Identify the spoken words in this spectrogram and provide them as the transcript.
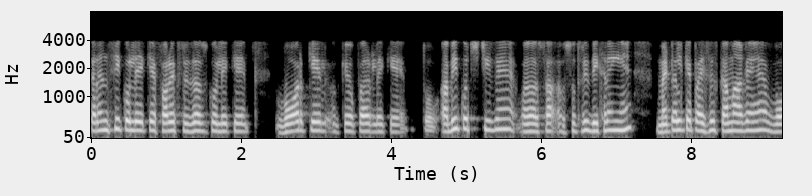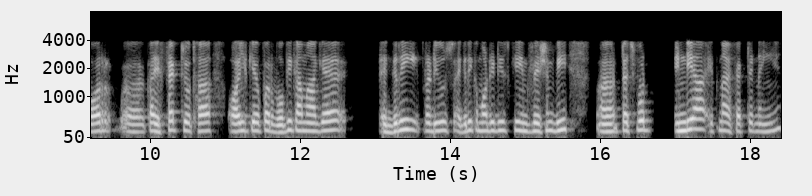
करेंसी को लेके फॉरेक्स रिजर्व्स को लेके वॉर के के ऊपर लेके तो अभी कुछ चीज़ें सुथरी दिख रही हैं। मेटल के प्राइसेस कम आ गए हैं वॉर का इफ़ेक्ट जो था ऑयल के ऊपर वो भी कम आ गया है। एग्री प्रोड्यूस एग्री कमोडिटीज की इन्फ्लेशन भी टचवुड इंडिया इतना इफेक्टेड नहीं है।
